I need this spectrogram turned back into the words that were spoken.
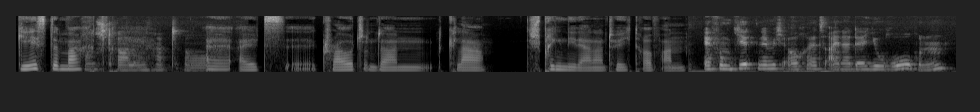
Geste macht. Ausstrahlung hat auch. Äh, als äh, Crouch und dann, klar, springen die da natürlich drauf an. Er fungiert nämlich auch als einer der Juroren,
